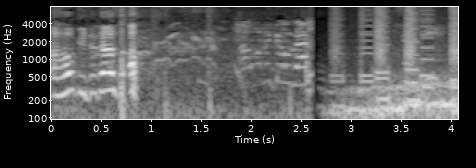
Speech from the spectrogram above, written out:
I hope he does. Di want me to.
